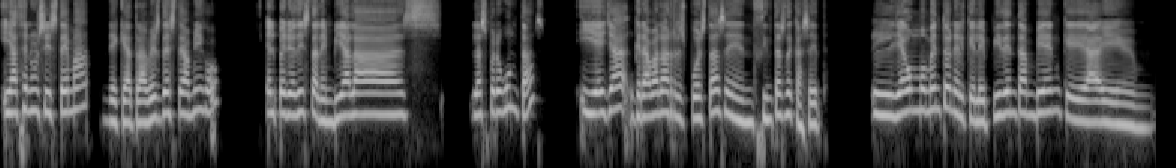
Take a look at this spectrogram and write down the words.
Y hacen un sistema de que a través de este amigo, el periodista le envía las, las preguntas y ella graba las respuestas en cintas de cassette. Llega un momento en el que le piden también que, em,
